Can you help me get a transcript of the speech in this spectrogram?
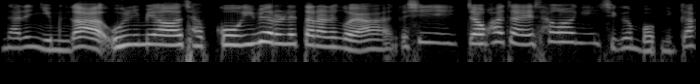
나는 님과 울며 잡고 이별을 했다라는 거야. 그러니까 시적 화자의 상황이 지금 뭡니까?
